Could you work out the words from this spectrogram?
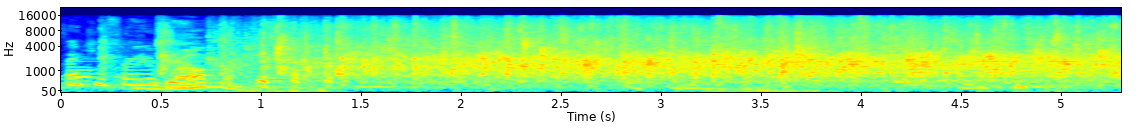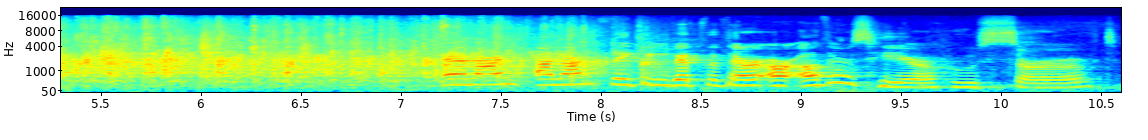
Thank you for your You're service. And I'm, and I'm thinking that, that there are others here who served.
